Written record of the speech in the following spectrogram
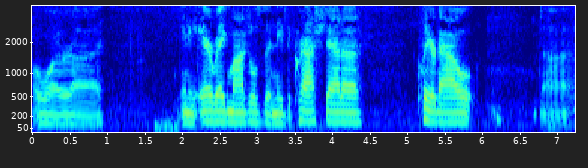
or uh, any airbag modules that need the crash data cleared out, uh,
